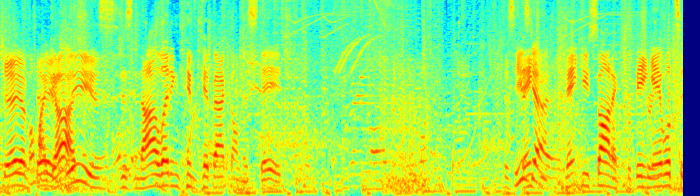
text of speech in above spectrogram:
JFK, Oh my gosh. please. just not letting him get back on the stage. Cause he's Thank got. you, thank you, Sonic, for being True. able to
